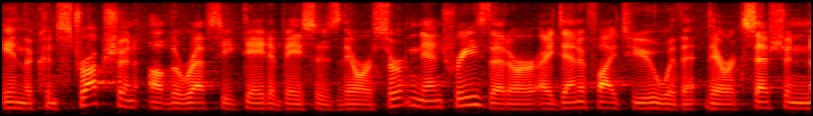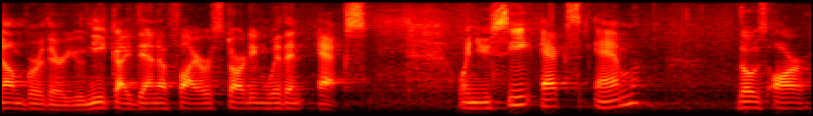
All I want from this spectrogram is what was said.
in the construction of the RefSeq databases, there are certain entries that are identified to you with their accession number, their unique identifier starting with an X. When you see XM, those are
